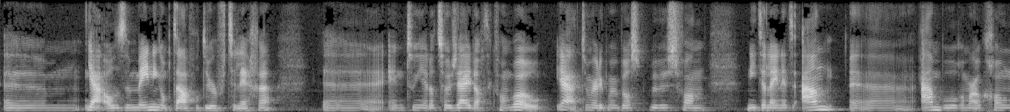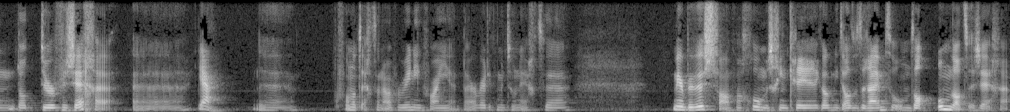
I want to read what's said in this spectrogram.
ehm, ja, altijd een mening op tafel durven te leggen. Eh, en toen jij dat zo zei, dacht ik van wow. Ja, toen werd ik me wel bewust van niet alleen het aan, eh, aanboren, maar ook gewoon dat durven zeggen. Eh, ja, eh, ik vond het echt een overwinning van je. Daar werd ik me toen echt eh, meer bewust van. Van goh, misschien creëer ik ook niet altijd ruimte om dat, om dat te zeggen.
